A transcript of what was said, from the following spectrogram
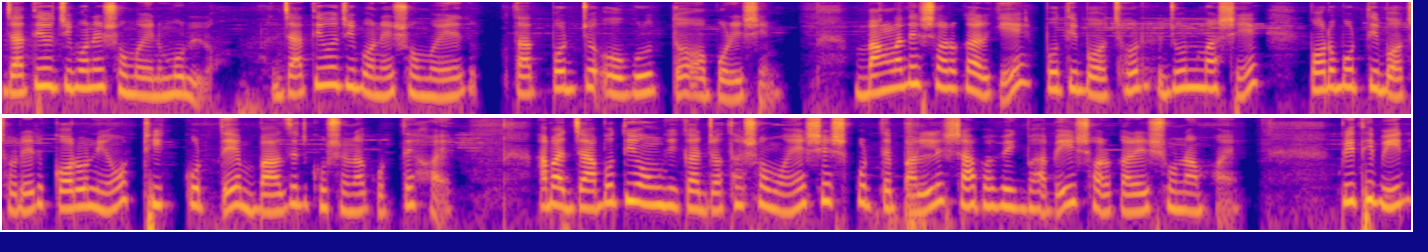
জাতীয় জীবনের সময়ের মূল্য। জাতীয় জীবনের সময়ের তাৎপর্য ও গুরুত্ব অপরিসীম। বাংলাদেশ সরকারকে প্রতি বছর জুন মাসে পরবর্তী বছরের করণীয় ঠিক করতে বাজেট ঘোষণা করতে হয়। আবার যাবতীয় অঙ্গীকার যথাসময়ে শেষ করতে পারলে স্বাভাবিকভাবেই সরকারের সুনাম হয়। পৃথিবীর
